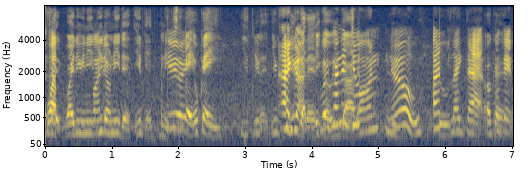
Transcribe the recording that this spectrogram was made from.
Why? Why do you need? You do- don't need it. You get it. Do Okay. Okay. You, you, you, I you got, got it. You We're go, gonna do it. on. No, I like that. Okay. Okay.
